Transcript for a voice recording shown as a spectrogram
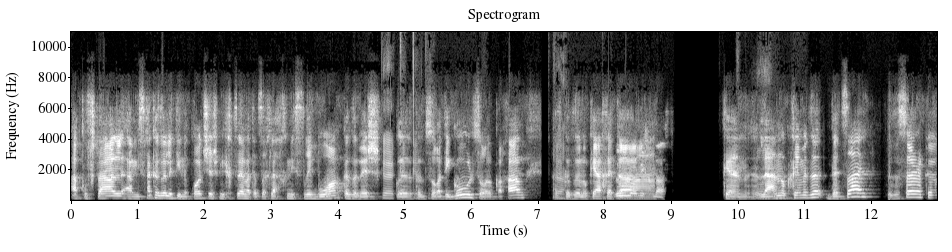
הקופסה, על- המשחק הזה לתינוקות שיש מחצה ואתה צריך להכניס ריבוע כזה ויש כן, כזה כן, כן. צורת עיגול, צורת כוכב, אז כן. כזה לוקח את ה... לא נכנס. כן, לאן לוקחים את זה? That's right, זה circle,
